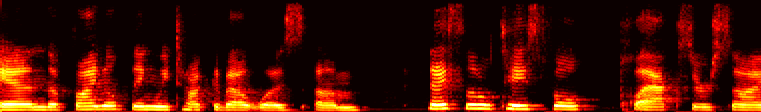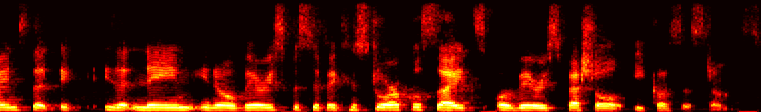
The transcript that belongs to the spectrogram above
And the final thing we talked about was um, nice little tasteful plaques or signs that that name you know very specific historical sites or very special ecosystems.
